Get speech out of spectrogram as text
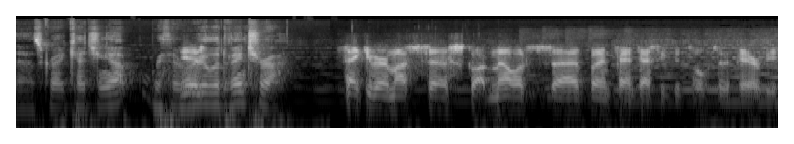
Uh, it's great catching up with a real adventurer. Thank you very much, uh, Scott Mel. It's uh, been fantastic to talk to the pair of you.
